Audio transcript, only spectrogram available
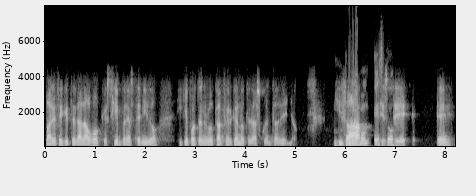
parece que te dan algo que siempre has tenido y que por tenerlo tan cerca no te das cuenta de ello. Quizá este, ¿Eh?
